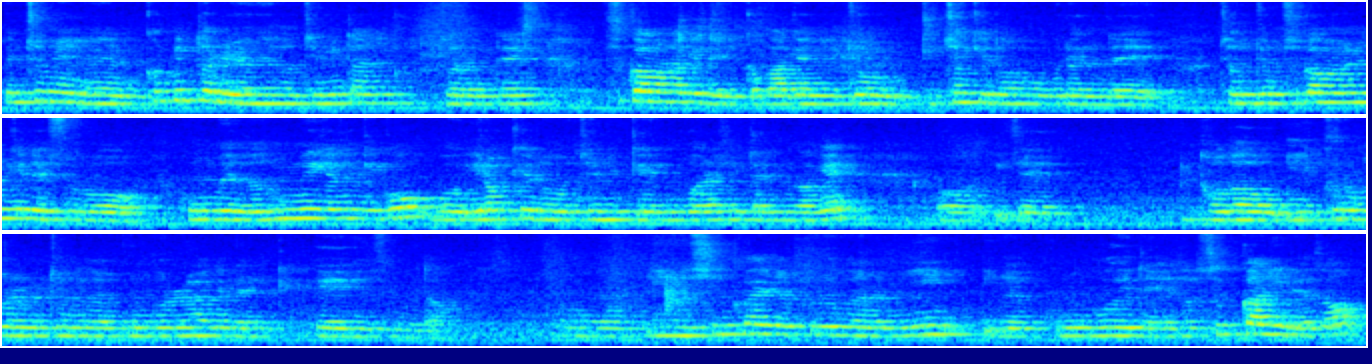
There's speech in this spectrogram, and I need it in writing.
맨 처음에는 컴퓨터를 이용해서 재밌다는 생각이 들었는데 수강을 하게 되니까 막연히 좀 귀찮기도 하고 그랬는데 점점 수강을 하게 될수록 공부에도 흥미가 생기고 뭐 이렇게도 재밌게 공부를 할 수 있다는 생각에 어 이제 더더욱 이 프로그램을 통해서 공부를 하게 될 계획이 있습니다. 어, 이 싱크아이즈 프로그램이 이제 공부에 대해서 습관이 돼서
